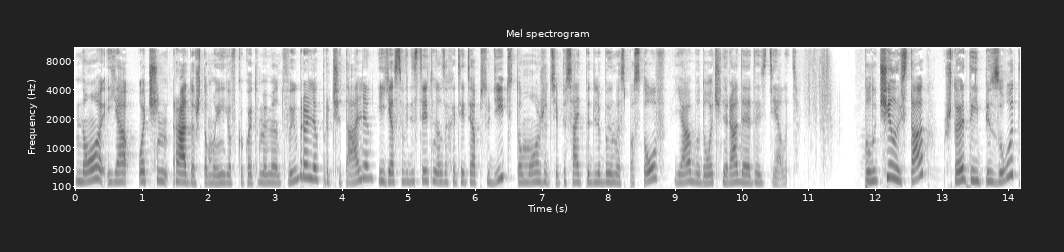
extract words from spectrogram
но я очень рада, что мы ее в какой-то момент выбрали, прочитали, и если вы действительно захотите обсудить, то можете писать под любым из постов, я буду очень рада это сделать. Получилось так, что это эпизод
